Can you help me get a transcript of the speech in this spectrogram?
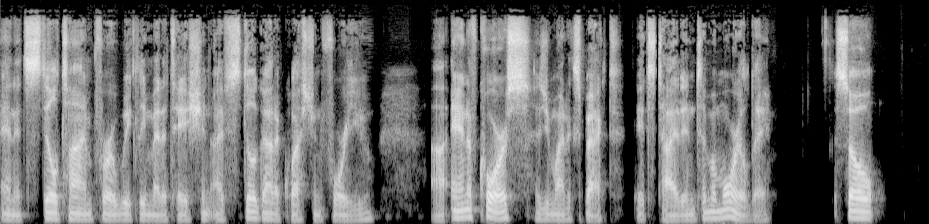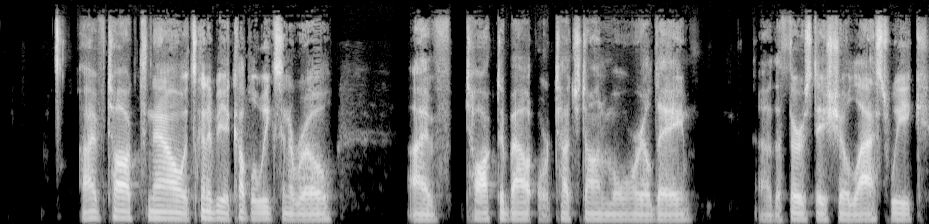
and it's still time for a weekly meditation. I've still got a question for you. Uh, and of course, as you might expect, it's tied into Memorial Day. So I've talked now, it's going to be a couple of weeks in a row. I've talked about or touched on Memorial Day. Uh, the Thursday show last week,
